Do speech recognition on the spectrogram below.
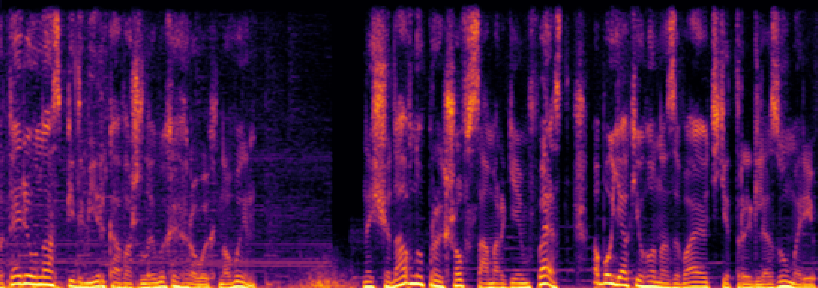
етері у нас підбірка важливих ігрових новин. Нещодавно пройшов Summer Game Fest, або як його називають Є3 для зумерів.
